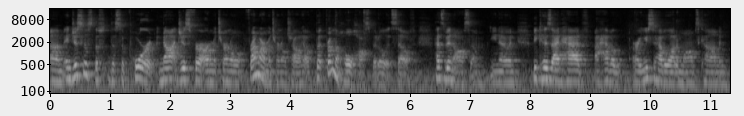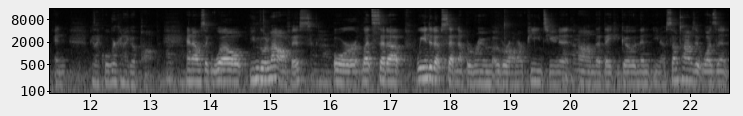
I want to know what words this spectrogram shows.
Um, and just as the, the support, not just for our maternal, from our maternal child health, but from the whole hospital itself, has been awesome. You know, and because I'd have, I have a, or I used to have a lot of moms come and, and be like, well, where can I go pump? And I was like, well, you can go to my office, or let's set up. We ended up setting up a room over on our peds unit um, that they could go, and then you know sometimes it wasn't.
